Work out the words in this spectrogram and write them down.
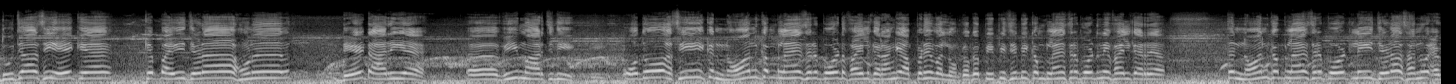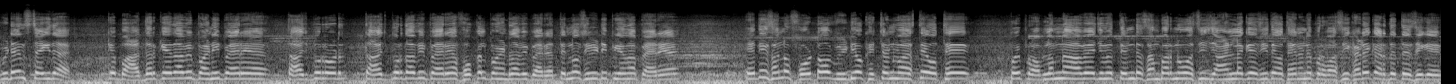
ਦੂਜਾ ਅਸੀਂ ਇਹ ਕਿਹਾ ਕਿ ਭਾਈ ਜਿਹੜਾ ਹੁਣ ਡੇਟ ਆ ਰਹੀ ਹੈ ਅ, 20 ਮਾਰਚ ਦੀ ਉਦੋਂ ਅਸੀਂ ਇੱਕ ਨਾਨ ਕੰਪਲਾਈਂਸ ਰਿਪੋਰਟ ਫਾਈਲ ਕਰਾਂਗੇ ਆਪਣੇ ਵੱਲੋਂ ਕਿਉਂਕਿ ਪੀਪੀਸੀਬੀ ਕੰਪਲਾਈਂਸ ਰਿਪੋਰਟ ਨਹੀਂ ਫਾਈਲ ਕਰ ਰਿਹਾ। ਤੇ ਨਾਨ ਕੰਪਲਾਈਂਸ ਰਿਪੋਰਟ ਲਈ ਜਿਹੜਾ ਸਾਨੂੰ ਐਵੀਡੈਂਸ ਚਾਹੀਦਾ ਹੈ ਕਿ ਬਹਾਦਰ ਕੇ ਦਾ ਵੀ ਪਾਣੀ ਪੈ ਰਿਹਾ ਹੈ ਤਾਜਪੁਰ ਰੋਡ ਤਾਜਪੁਰ ਦਾ ਵੀ ਪੈ ਰਿਹਾ ਫੋਕਲ ਪੁਆਇੰਟ ਦਾ ਵੀ ਪੈ ਰਿਹਾ ਤਿੰਨੋਂ ਸੀਟੀਪੀਆਂ ਦਾ ਪੈ ਰਿਹਾ ਇਹਦੀ ਸਾਨੂੰ ਫੋਟੋ, ਵੀਡੀਓ ਖਿੱਚਣ ਵਾਸਤੇ ਉੱਥੇ ਕੋਈ ਪ੍ਰੋਬਲਮ ਨਾ ਆਵੇ। ਜਿਵੇਂ 3 ਦਸੰਬਰ ਨੂੰ ਅਸੀਂ ਜਾਣ ਲੱਗੇ ਸੀ ਤੇ ਉੱਥੇ ਇਹਨਾਂ ਨੇ ਪ੍ਰਵਾਸੀ ਖੜੇ ਕਰ ਦਿੱਤੇ ਸੀਗੇ।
